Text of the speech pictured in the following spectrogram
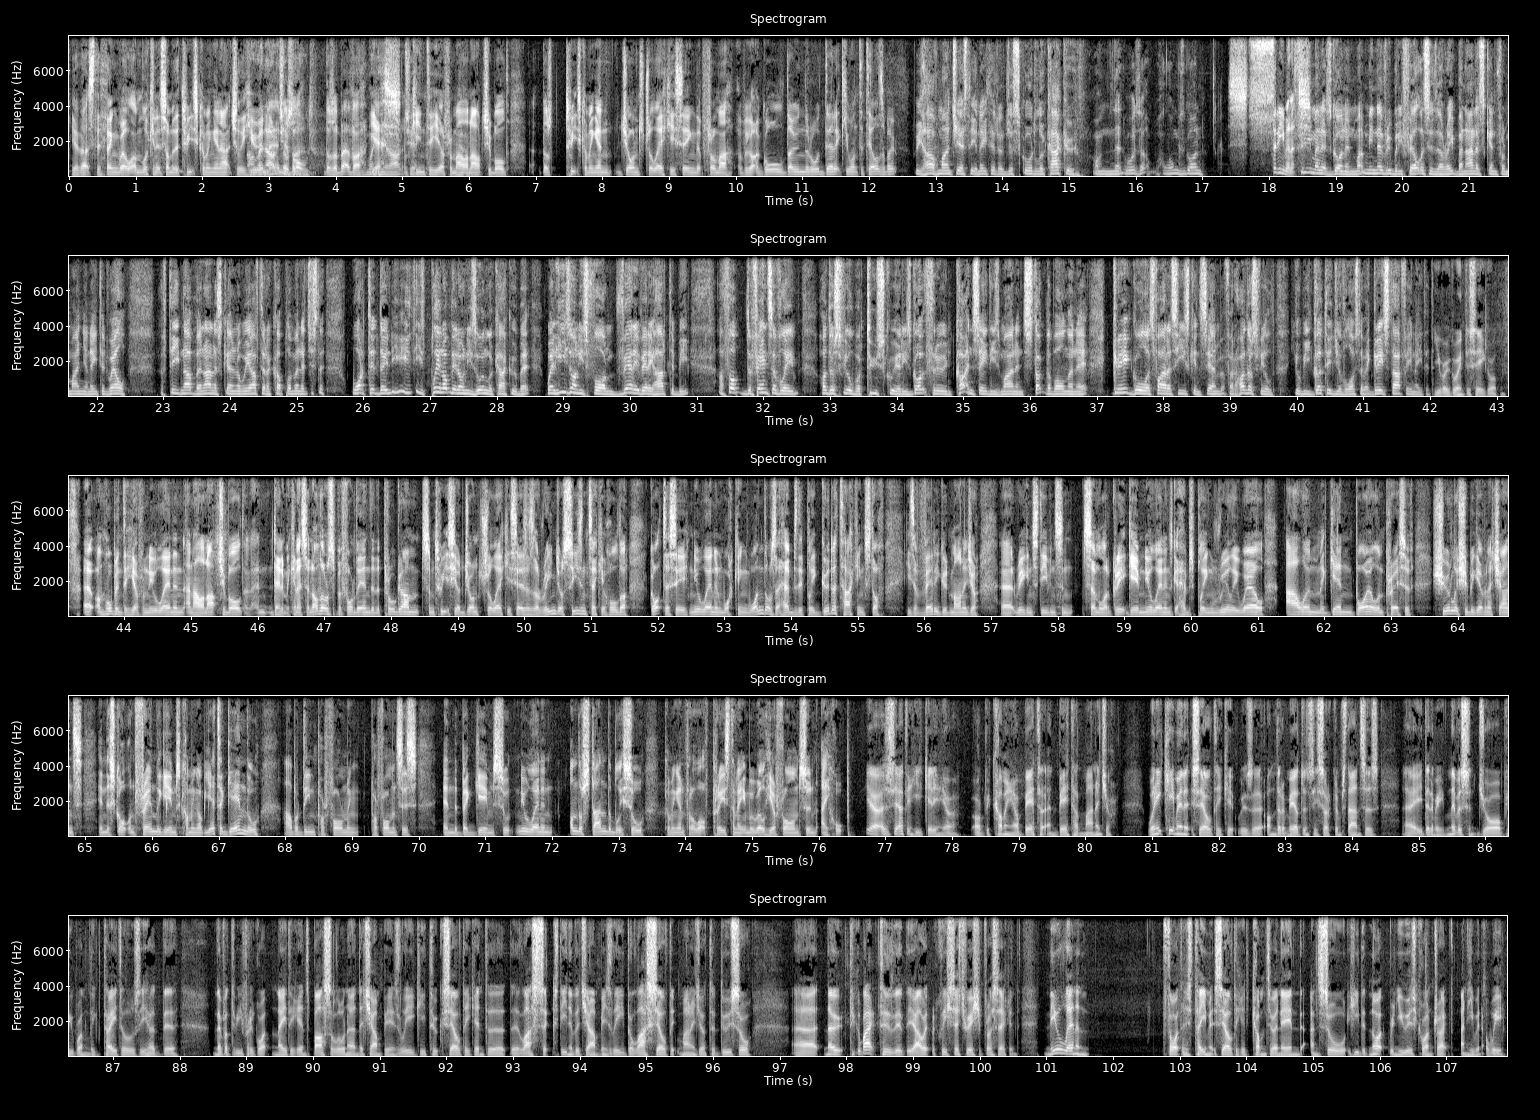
Yeah, that's the thing. Well, I'm looking at some of the tweets coming in actually, oh, Hugh, and, and there's, a, there's a bit of a yes. I'm keen to hear from yeah. Alan Archibald. There's tweets coming in. John Strelecki saying that from a have we got a goal down the road, Derek? You want to tell us about? We have Manchester United have just scored Lukaku on what was it? How long's gone? Three minutes. Three minutes gone, and I mean everybody felt this is a right banana skin for Man United. Well, they've taken that banana skin away after a couple of minutes, just worked it down. He's playing up there on his own, Lukaku, but when he's on his form, very very hard to beat. I thought defensively Huddersfield were too square. He's got through and cut inside his man and stuck the ball in the net. Great goal as far as he's concerned, but for Huddersfield, you'll be gutted you've lost a. Great start for United. You were going to say, Gordon. Uh, I'm hoping to hear from Neil Lennon and Alan Archibald and, and Derek McInnes and others before the end of the programme. Some tweets here. John Strelecki says, as a Rangers season ticket holder, got to say, Neil Lennon working wonders at Hibs. They play good attacking stuff. He's a very good manager. Uh, Regan Stevenson, similar. Great game. Neil Lennon's got Hibs playing really well. Allan, McGinn, Boyle, impressive. Surely should be given a chance in the Scotland friendly games coming up. Yet again, though, Aberdeen performing performances in the big games. So Neil Lennon, understandably so, coming in for a lot of praise tonight, and we will hear from him soon. I hope. Yeah, as I say, I think he's getting a or becoming a better and better manager. When he came in at Celtic, it was uh, under emergency circumstances. Uh, he did a magnificent job. He won league titles. He had the never to be forgotten night against Barcelona in the Champions League. He took Celtic into the, the last 16 of the Champions League, the last Celtic manager to do so. Uh, now, to go back to the, the Alec McLeish situation for a second, Neil Lennon thought his time at Celtic had come to an end, and so he did not renew his contract and he went away.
